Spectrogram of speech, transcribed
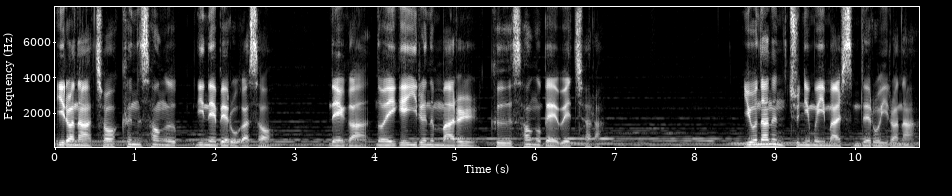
일어나 저 큰 성읍 니네베로 가서 내가 너에게 이르는 말을 그 성읍에 외쳐라. 요나는 주님의 말씀대로 일어나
